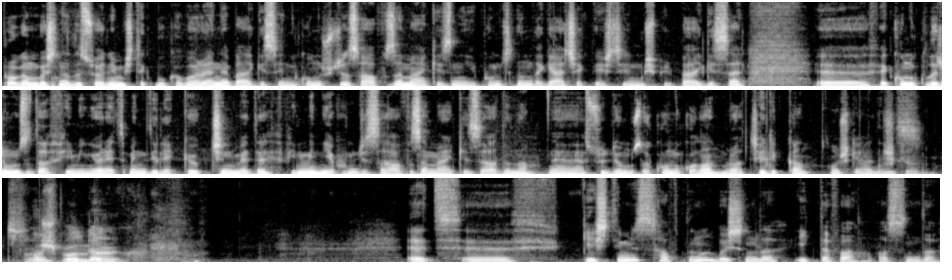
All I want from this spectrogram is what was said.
programın başında da söylemiştik bu Kabarene belgeselini konuşacağız. Hafıza Merkezi'nin yapımcılığında gerçekleştirilmiş bir belgesel. E, ve konuklarımız da filmin yönetmeni Dilek Gökçin ve de filmin yapımcısı Hafıza Merkezi adına e, stüdyomuza konuk olan Murat Çelikkan. Hoş geldiniz. Hoş geldiniz. Hoş bulduk. Evet, e, geçtiğimiz haftanın başında ilk defa aslında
